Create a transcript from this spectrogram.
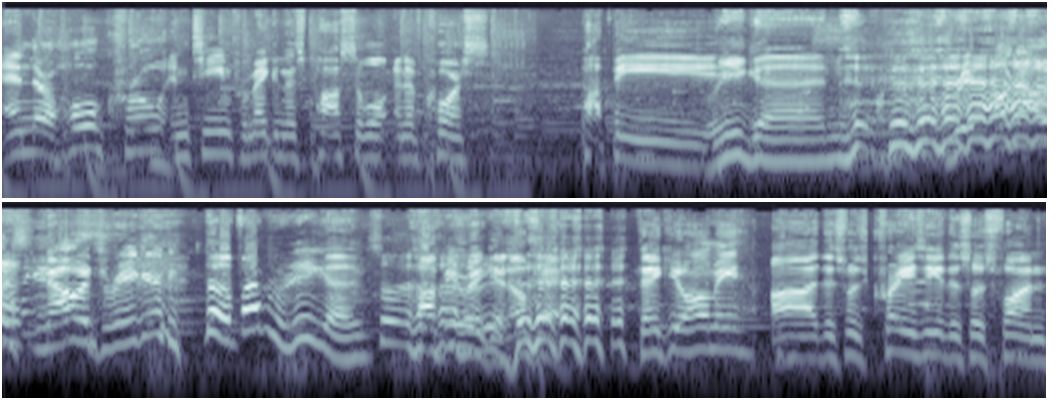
and their whole crew and team for making this possible. And of course, Poppy. Regan. Re- oh, now it's, now it's Regan? no, Papi Regan. So, Poppy Regan, okay. Thank you, homie. Uh, this was crazy. This was fun.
